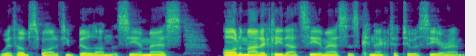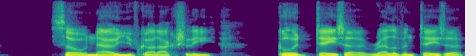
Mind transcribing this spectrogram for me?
with HubSpot, if you build on the CMS, automatically that CMS is connected to a CRM. So now you've got actually good data, relevant data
